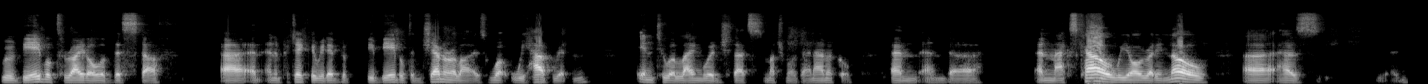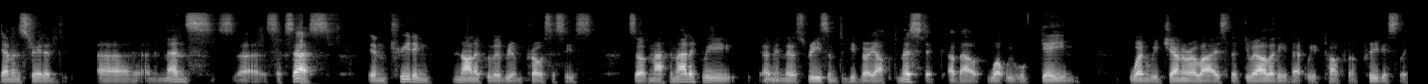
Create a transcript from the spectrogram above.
we would be able to write all of this stuff, uh, and, and in particular, we'd be able to generalize what we have written into a language that's much more dynamical. And and uh, and Max Cal, we already know, uh, has demonstrated an immense uh, success in treating non-equilibrium processes. So mathematically, I mean, there's reason to be very optimistic about what we will gain when we generalize the duality that we've talked about previously.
